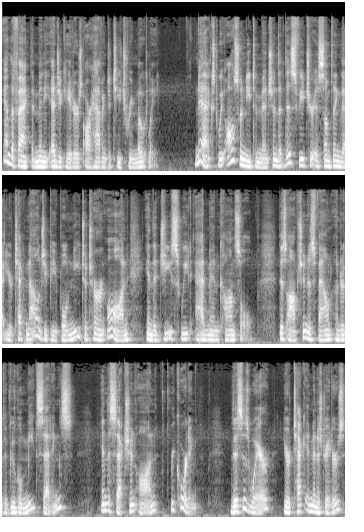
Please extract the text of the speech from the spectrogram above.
and the fact that many educators are having to teach remotely. Next, we also need to mention that this feature is something that your technology people need to turn on in the G Suite Admin Console. This option is found under the Google Meet settings in the section on Recording. This is where your tech administrators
